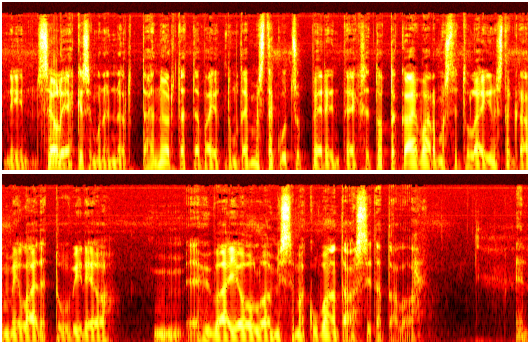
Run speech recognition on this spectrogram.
niin se oli ehkä semmoinen nörttä, nörttättävä juttu, mutta en mä sitä kutsu perinteeksi. Totta kai varmasti tulee Instagramiin laitettu video mm, hyvää joulua, missä mä kuvaan taas sitä taloa. En,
